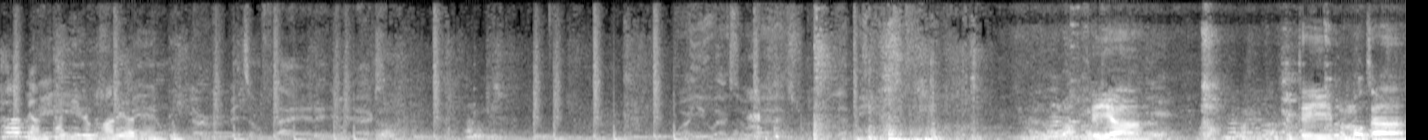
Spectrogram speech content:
사람이 안 타기를 바래야 되는데. 데이야 데이 밥 먹자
